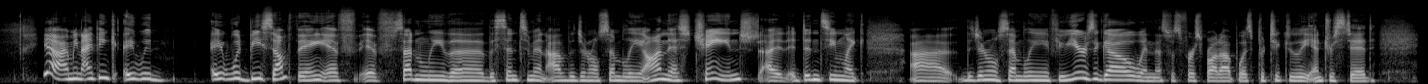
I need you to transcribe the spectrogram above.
Yeah, I mean, I think it would it would be something if if suddenly the the sentiment of the General Assembly on this changed. I, it didn't seem like uh, the General Assembly a few years ago, when this was first brought up, was particularly interested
